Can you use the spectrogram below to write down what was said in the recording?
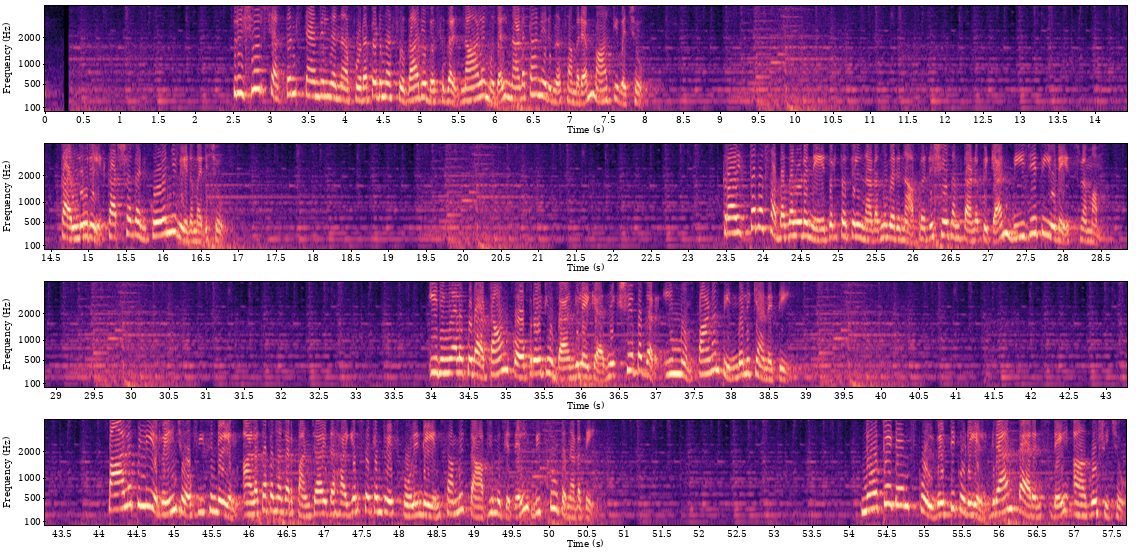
തൃശൂർ ശക്തൻ സ്റ്റാൻഡിൽ നിന്ന് പുറപ്പെടുന്ന സ്വകാര്യ ബസ്സുകൾ നാളെ മുതൽ നടത്താനിരുന്ന സമരം മാറ്റിവച്ചു. കല്ലൂരിൽ കർഷകൻ കുഴഞ്ഞു വീണ് മരിച്ചു. ക്രൈസ്തവ സഭകളുടെ നേതൃത്വത്തിൽ നടന്നുവരുന്ന പ്രതിഷേധം തണുപ്പിക്കാൻ ബിജെപിയുടെ ശ്രമം. ഇരിങ്ങാലക്കുട ടൗൺ കോപ്പറേറ്റീവ് ബാങ്കിലേക്ക് നിക്ഷേപകർ ഇന്നും പണം പിൻവലിക്കാനെത്തി. പാലപ്പിള്ളി റേഞ്ച് ഓഫീസിന്റെയും Alagappanagar panchayat higher secondary സ്കൂളിന്റെയും സംയുക്ത ആഭിമുഖ്യത്തിൽ വിത്തൂട്ട് നടത്തി. നോട്ടേഡേം സ്കൂൾ വെട്ടിക്കുടിയിൽ ഗ്രാൻഡ് പാരന്റ്സ് ഡേ ആഘോഷിച്ചു.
